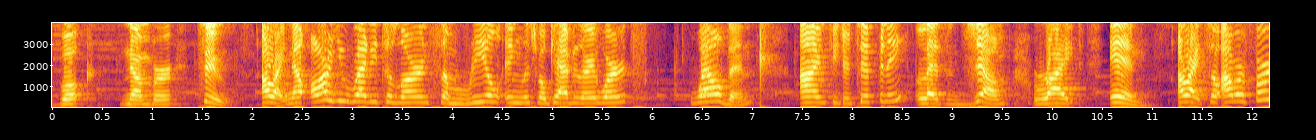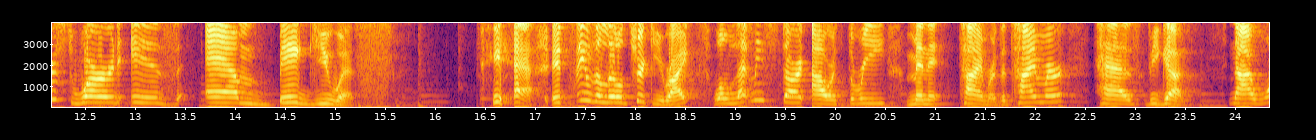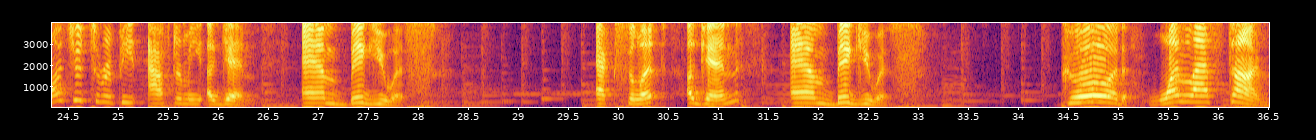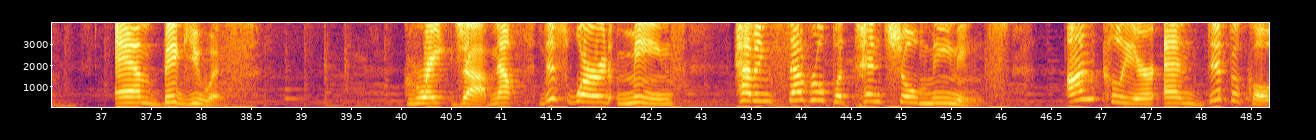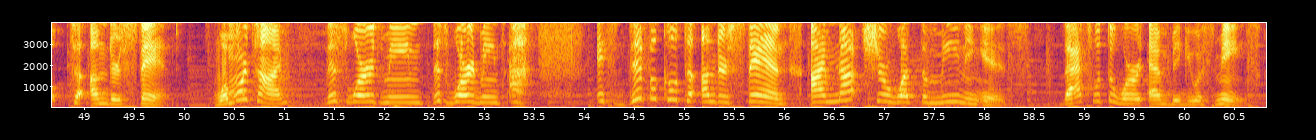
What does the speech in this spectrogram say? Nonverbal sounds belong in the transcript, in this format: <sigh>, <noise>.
book number two. All right, now are you ready to learn some real English vocabulary words? Well, then, I'm Teacher Tiffany. Let's jump right in. All right, so our first word is ambiguous. <laughs> Yeah, it seems a little tricky, right? Well, let me start our three minute timer. The timer has begun. Now, I want you to repeat after me again ambiguous. Excellent. Again, ambiguous. Good. One last time. Ambiguous. Great job. Now, this word means having several potential meanings, unclear and difficult to understand. One more time, this words mean this word means ah, it's difficult to understand. I'm not sure what the meaning is. That's what the word ambiguous means.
